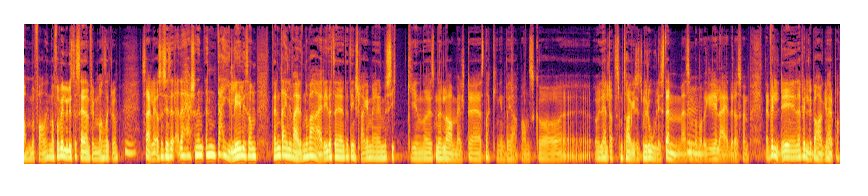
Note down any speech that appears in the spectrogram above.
anbefaling. Man får veldig lyst til å se den filmen han snakker om. Mm. Særlig. Og så synes jeg Det er sånn en, en deilig liksom, Det er en deilig verden å være i, dette, dette innslaget, med musikken og liksom den lavmælte snakkingen på japansk. Og, og i det hele tatt som tages ut som rolig stemme som på en Mm. måte geleider oss frem. Det er, veldig, det er veldig behagelig å høre på.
